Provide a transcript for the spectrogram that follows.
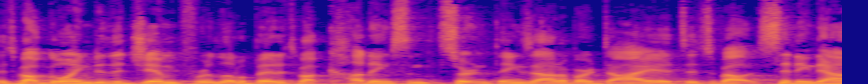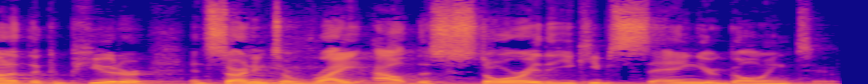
It's about going to the gym for a little bit. It's about cutting some certain things out of our diets. It's about sitting down at the computer and starting to write out the story that you keep saying you're going to.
